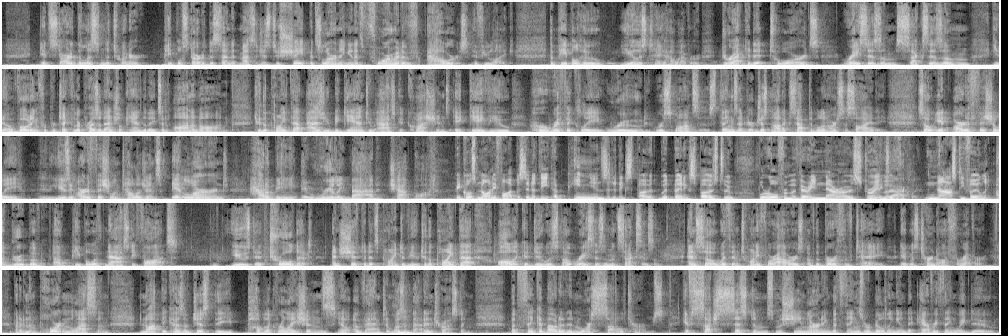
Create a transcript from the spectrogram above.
it started to listen to Twitter, people started to send it messages to shape its learning and its formative hours, if you like. The people who used Tay, however, directed it towards racism, sexism, you know, voting for particular presidential candidates and on and on, to the point that as you began to ask it questions, it gave you horrifically rude responses, things that are just not acceptable in our society. So it artificially, using artificial intelligence, it learned how to be a really bad chatbot because 95% of the opinions that it exposed, been exposed to were all from a very narrow stream exactly. of nasty feeling. A group of, of people with nasty thoughts used it, trolled it, and shifted its point of view to the point that all it could do was spout racism and sexism. And so within 24 hours of the birth of Tay, it was turned off forever. But an important lesson, not because of just the public relations, you know, event and wasn't mm. that interesting, but think about it in more subtle terms. If such systems, machine learning, the things we're building into everything we do,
